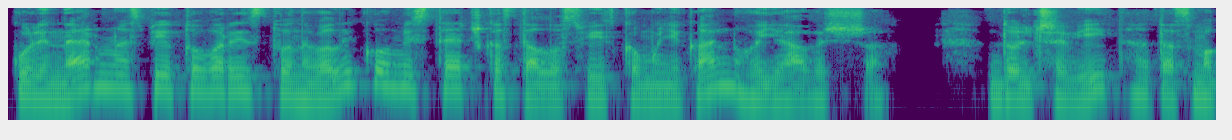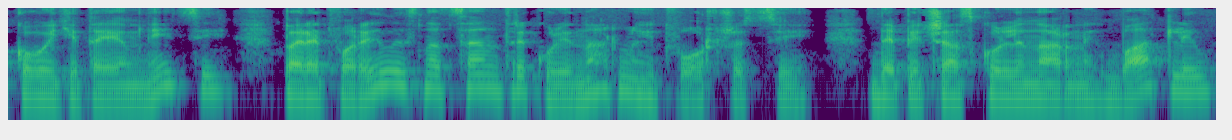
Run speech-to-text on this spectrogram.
кулінарне співтовариство невеликого містечка стало свідком унікального явища. Дольчевіта та смаковиті таємниці перетворились на центри кулінарної творчості, де під час кулінарних батлів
